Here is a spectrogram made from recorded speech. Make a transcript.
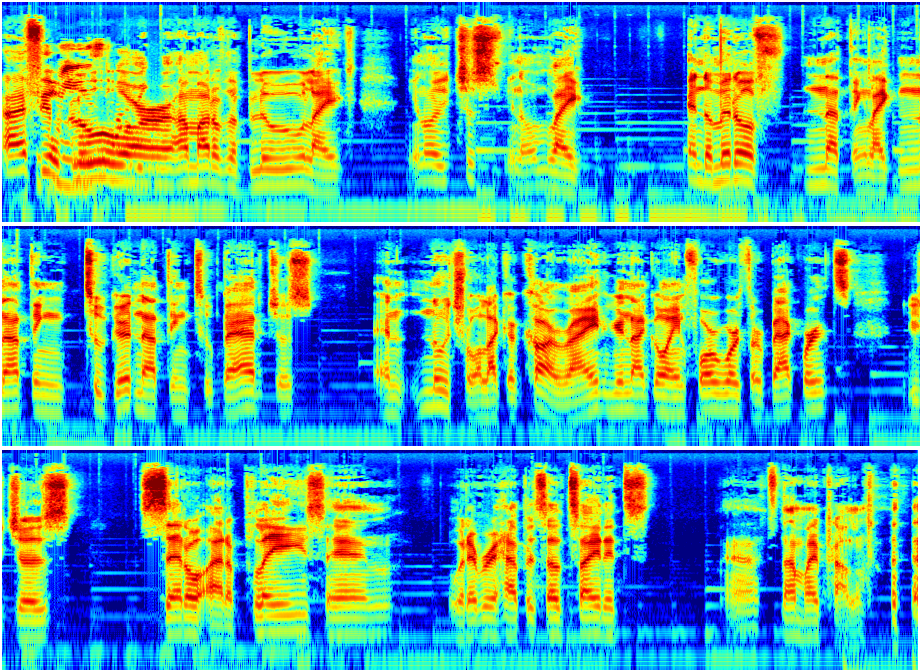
I feel blue, or I'm out of the blue, like you know, just you know, like in the middle of nothing, like nothing too good, nothing too bad, just and neutral, like a car, right? You're not going forwards or backwards. You just settle at a place, and whatever happens outside, it's uh, it's not my problem.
